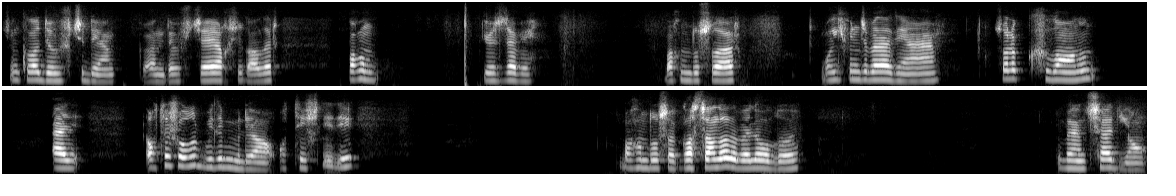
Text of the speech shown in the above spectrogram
Çünki Cloud dövüşçüdür yəni. yəni dövüşçüyə yaxşı qalır. Baxın gözlə bir. Baxın dostlar. Bu ikinci belədir yəni. Sonra klanın əl, ateş olur bilinmir ya. Ateşlidir. Baxın dostlar, qaçanda da belə olur. Ben ya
